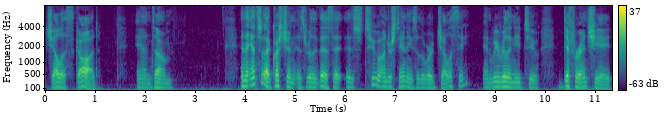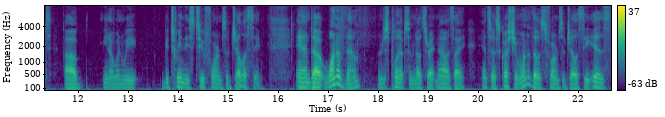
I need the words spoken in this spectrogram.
jealous God? And, um, and the answer to that question is really this it is two understandings of the word jealousy. And we really need to differentiate, uh, you know, when we between these two forms of jealousy. And uh, one of them, I'm just pulling up some notes right now as I answer this question. One of those forms of jealousy is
